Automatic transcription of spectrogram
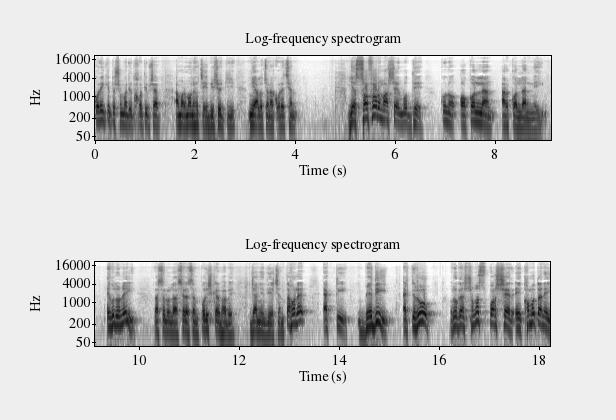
করেই কিন্তু সম্মানিত খতিব সাহেব আমার মনে হচ্ছে এই বিষয়টি নিয়ে আলোচনা করেছেন। যে সফর মাসের মধ্যে কোনো অকল্যাণ আর কল্যাণ নেই। এগুলো নেই রাসুল্লাহ সাল্লাম পরিষ্কারভাবে জানিয়ে দিয়েছেন। তাহলে একটি বেদি, একটি রোগ রোগের সংস্পর্শের এই ক্ষমতা নেই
